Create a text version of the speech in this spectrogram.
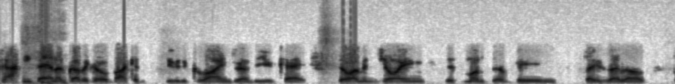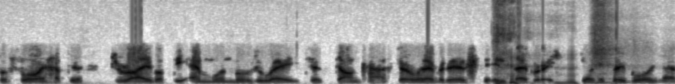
and then I've got to go back and do the grind around the UK. So I'm enjoying this month of being places I love before I have to drive up the M1 motorway to Doncaster or whatever it is in February. so it's very boring then.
